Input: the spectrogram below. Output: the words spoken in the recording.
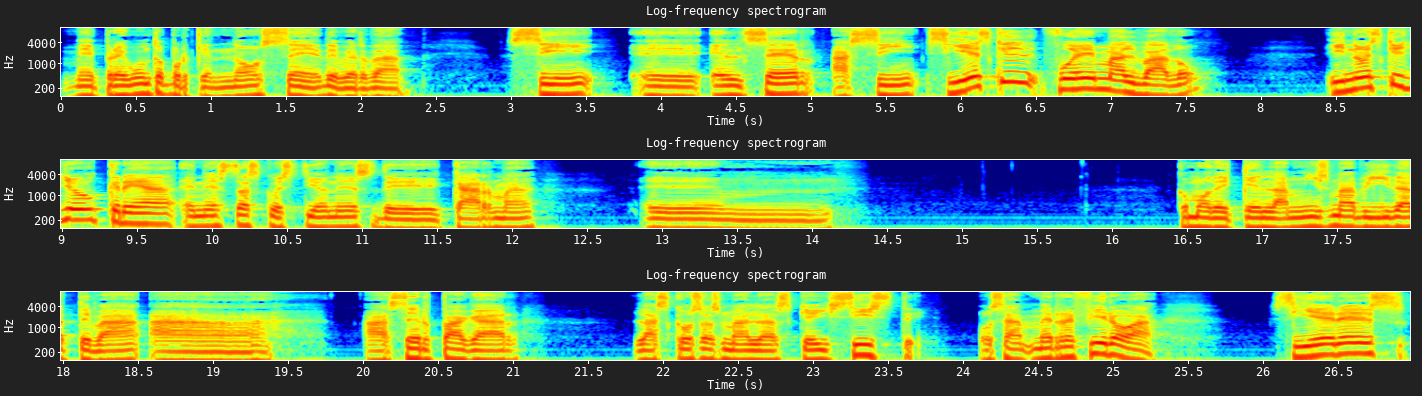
me pregunto porque no sé de verdad si eh, el ser así, si es que fue malvado, y no es que yo crea en estas cuestiones de karma, em, como de que la misma vida te va a, a hacer pagar las cosas malas que hiciste. O sea, me refiero a si eres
